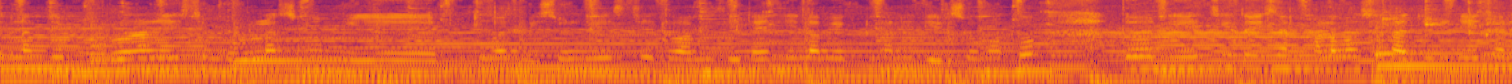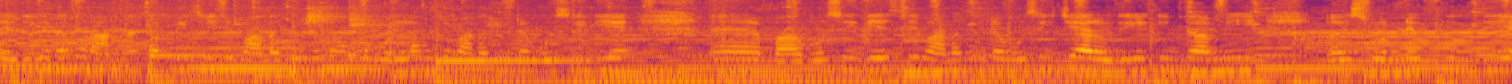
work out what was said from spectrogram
দেখলাম যে মোরলা এসেছে মোরলার সঙ্গে মাছ মিশন নিয়ে এসেছে, তো আমি সেটাই নিলাম একটুখানি দেড়শো মতো, তো নিয়েছি, তো ঈশান ভালোবাসে, তার জন্য নিয়েছি। আর এদিকে দেখো, রান্না চাপিয়েছি যে বাঁধাকপি তোমাকে বললাম যে বাঁধাকপিটা বসিয়ে দিয়ে বা বসিয়ে দিয়েছি, বাঁধাকপিটা বসিয়েছি। আর ওদিকে কিন্তু আমি সর্ষে ফুল দিয়ে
